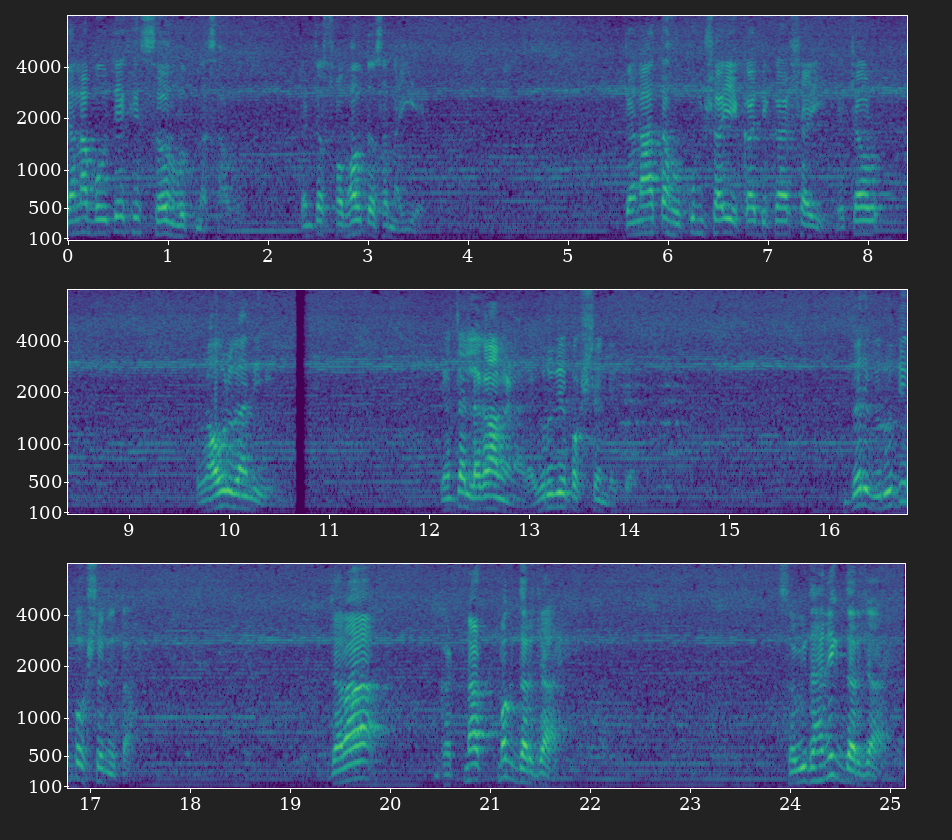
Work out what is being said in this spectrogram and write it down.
त्यांना बहुतेक हे सहन होत नसावं. त्यांचा स्वभाव तसा नाही आहे त्यांना आता हुकुमशाही एकाधिकारशाही याच्यावर राहुल गांधी यांचा लगाम येणार आहे विरोधी पक्ष नेत्या जर विरोधी पक्ष नेता जरा घटनात्मक दर्जा आहे संविधानिक दर्जा आहे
